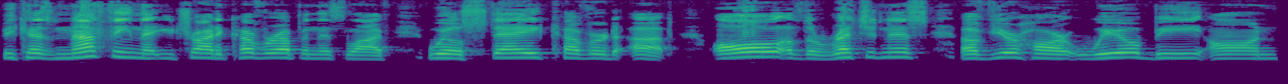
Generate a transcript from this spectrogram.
because nothing that you try to cover up in this life will stay covered up. All of the wretchedness of your heart will be on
